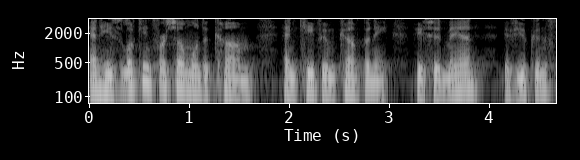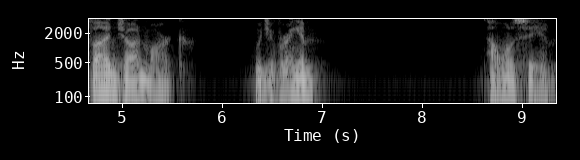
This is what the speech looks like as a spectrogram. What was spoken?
and he's looking for someone to come and keep him company, he said, Man, if you can find John Mark, would you bring him? I want to see him.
